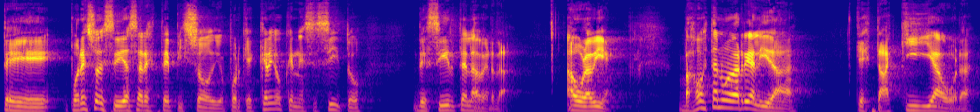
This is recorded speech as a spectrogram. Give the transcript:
te, por eso decidí hacer este episodio, porque creo que necesito decirte la verdad. Ahora bien, bajo esta nueva realidad que está aquí y ahora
